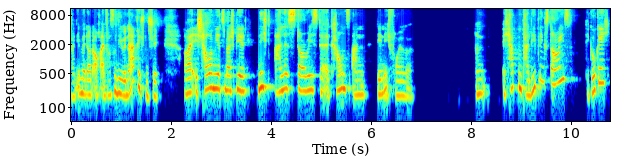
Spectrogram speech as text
weil, ihr mir dort auch einfach so liebe Nachrichten schickt. Aber ich schaue mir zum Beispiel nicht alle Stories der Accounts an, denen ich folge. Und ich habe ein paar Lieblingsstories, die gucke ich,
